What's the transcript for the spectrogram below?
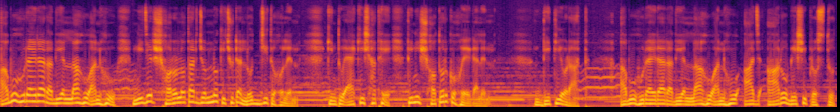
আবু হুরায়রা রাদিয়াল্লাহু আনহু নিজের সরলতার জন্য কিছুটা লজ্জিত হলেন, কিন্তু একই সাথে তিনি সতর্ক হয়ে গেলেন। দ্বিতীয় রাত, আবু হুরায়রা রাদিয়াল্লাহু আনহু আজ আরও বেশি প্রস্তুত।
